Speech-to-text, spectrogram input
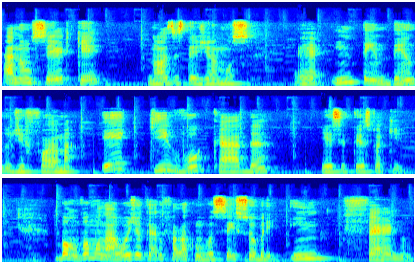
a não ser que nós estejamos é, entendendo de forma equivocada esse texto aqui. Bom, vamos lá. Hoje eu quero falar com vocês sobre inferno.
